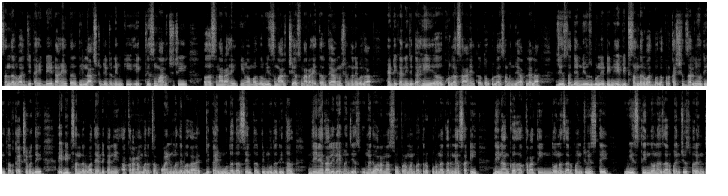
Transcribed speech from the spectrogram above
संदर्भात जी काही डेट आहे तर ती लास्ट डेट नेमकी एकतीस मार्चची असणार आहे किंवा मग वीस मार्चची असणार आहे. तर त्या अनुषंगाने बघा या ठिकाणी जे काही खुलासा आहे तर तो खुलासा म्हणजे आपल्याला जी सध्या न्यूज बुलेटिन एडिट संदर्भात बघा प्रकाशित झाली होती तर त्याच्यामध्ये एडिट संदर्भात या ठिकाणी अकरा नंबरचा पॉईंटमध्ये बघा जी काही मुदत असेल तर ती मुदत इथं देण्यात आलेली आहे. म्हणजे उमेदवारांना सो प्रमाणपत्र पूर्ण करण्यासाठी दिनांक अकरा तीन दोन हजार पंचवीस ते वीस तीन दोन हजार पंचवीसपर्यंत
